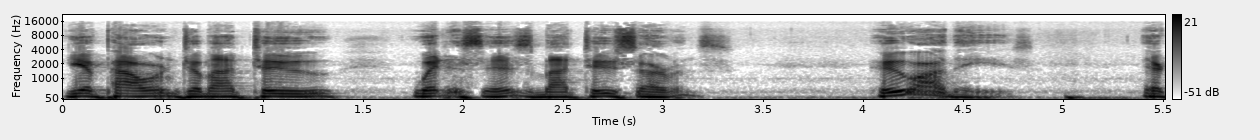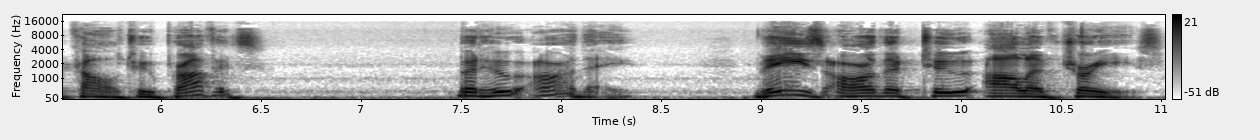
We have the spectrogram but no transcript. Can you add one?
give power to my two witnesses, my two servants. Who are these? They're called two prophets. But who are they? These are the two olive trees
